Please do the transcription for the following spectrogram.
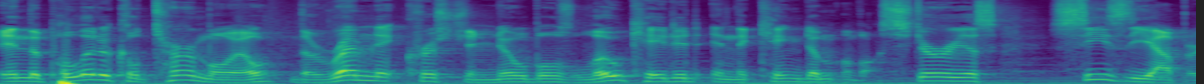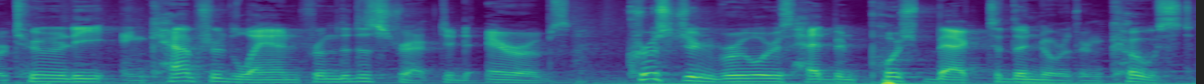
In the political turmoil, the remnant Christian nobles located in the kingdom of Asturias seized the opportunity and captured land from the distracted Arabs. Christian rulers had been pushed back to the northern coast.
